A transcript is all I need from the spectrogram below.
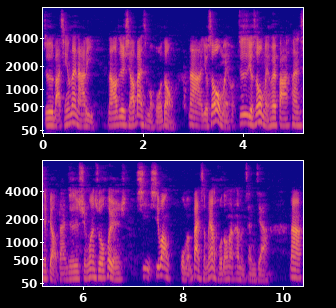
就是把钱用在哪里，然后就是想要办什么活动。那有时候我们就是有时候我们也会发发一些表单，就是询问说会员希希望我们办什么样的活动让他们参加。那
